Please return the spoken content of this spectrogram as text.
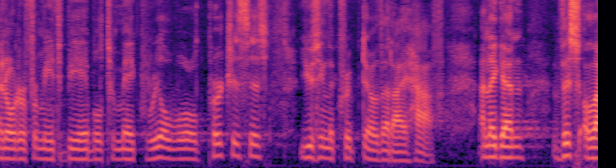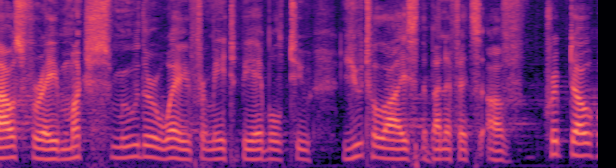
in order for me to be able to make real world purchases using the crypto that I have. And again, this allows for a much smoother way for me to be able to utilize the benefits of crypto,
